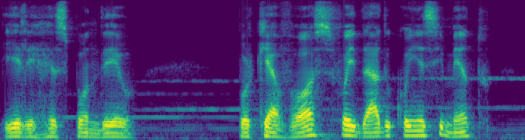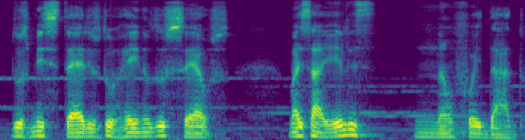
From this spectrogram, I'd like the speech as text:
E ele respondeu: porque a vós foi dado conhecimento dos mistérios do reino dos céus, mas a eles não foi dado.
